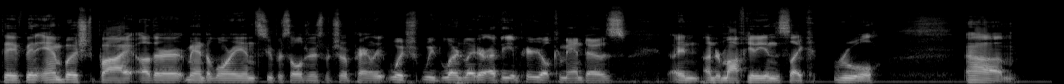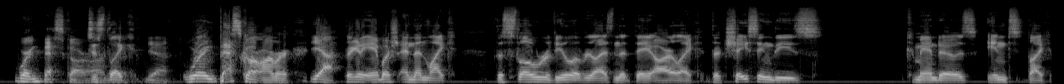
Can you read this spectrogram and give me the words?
They've been ambushed by other Mandalorian super soldiers, which are apparently, which we learned later, are the Imperial Commandos in under Moff Gideon's like rule. Um, Wearing Beskar. Armor. Just armor. like- yeah, wearing Beskar armor. Yeah, they're getting ambushed, and then like the slow reveal of realizing that they are like they're chasing these commandos into like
